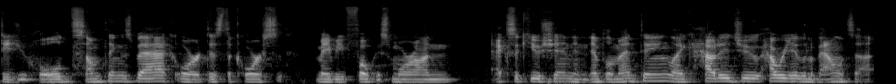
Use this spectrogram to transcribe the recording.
did you hold some things back or does the course maybe focus more on execution and implementing like how did you how were you able to balance that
